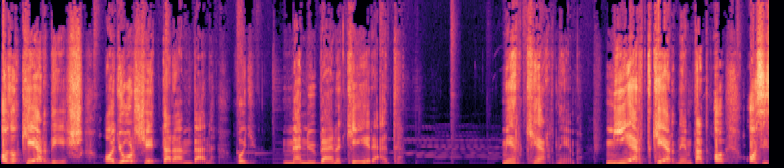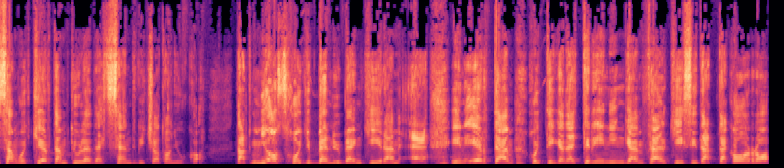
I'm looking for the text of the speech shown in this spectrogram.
az a kérdés a gyors étteremben, hogy menüben kéred? Miért kérném? Miért kérném? Tehát a, azt hiszem, hogy kértem tőled egy szendvicset, anyuka. Tehát mi az, hogy menüben kérem-e? Én értem, hogy téged egy tréningen felkészítettek arra,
